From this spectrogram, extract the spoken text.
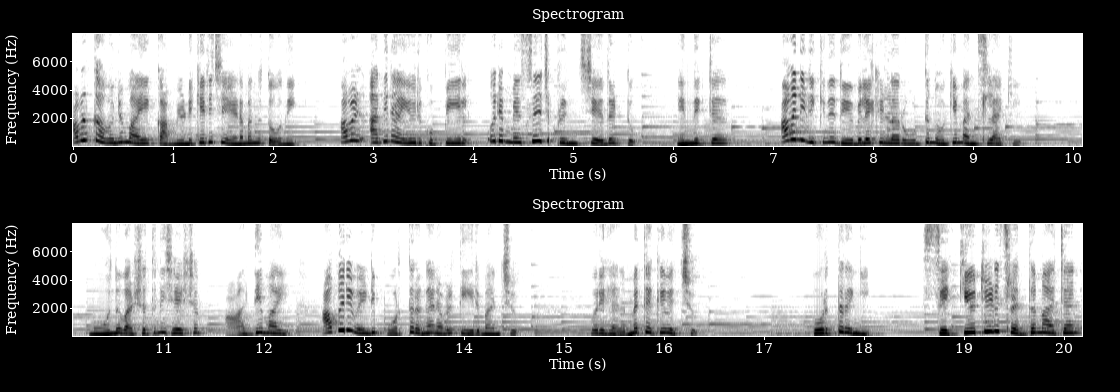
അവൾക്ക് അവനുമായി കമ്മ്യൂണിക്കേറ്റ് ചെയ്യണമെന്ന് തോന്നി. അവൾ അതിനായി ഒരു കുപ്പിയിൽ ഒരു മെസ്സേജ് പ്രിന്റ് ചെയ്തിട്ടു. എന്നിട്ട് അവൻ ഇരിക്കുന്ന ദ്വീപിലേക്കുള്ള റൂട്ട് നോക്കി മനസ്സിലാക്കി. മൂന്ന് വർഷത്തിന് ശേഷം ആദ്യമായി അവന് വേണ്ടി പുറത്തിറങ്ങാൻ അവൾ തീരുമാനിച്ചു. ഒരു ഹെൽമെറ്റ് ഒക്കെ വെച്ചു. പുറത്തിറങ്ങി. സെക്യൂരിറ്റിയുടെ ശ്രദ്ധ മാറ്റാൻ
